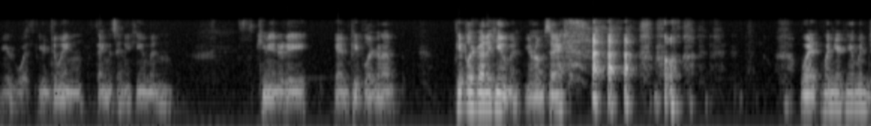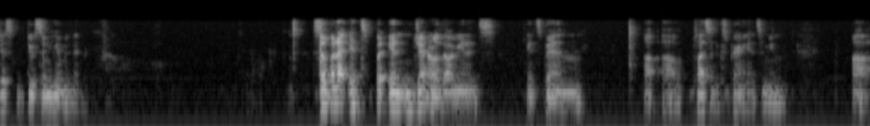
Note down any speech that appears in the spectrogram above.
you're with you're doing things in a human community, and people are gonna people are gonna human. You know what I'm saying? when when you're human, just do some human. So, but it's but in general though, I mean, it's it's been a, a pleasant experience. I mean, uh,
